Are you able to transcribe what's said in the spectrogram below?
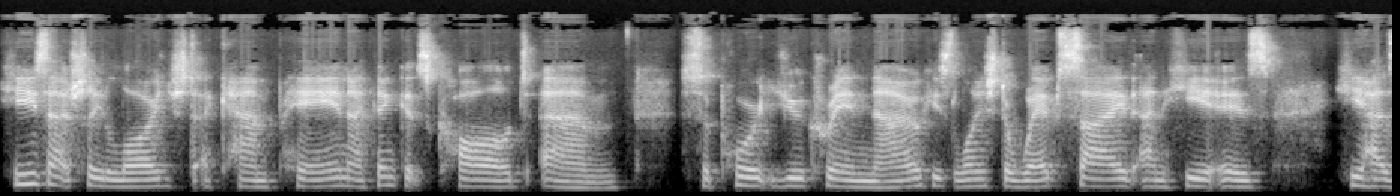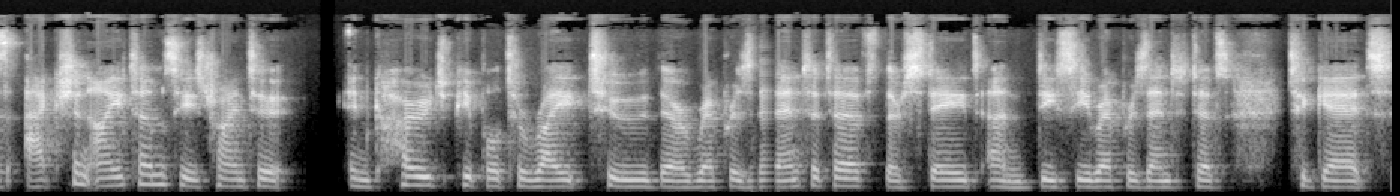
he's actually launched a campaign. I think it's called um, Support Ukraine Now. He's launched a website and he is he has action items. He's trying to encourage people to write to their representatives, their state and DC representatives, to get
